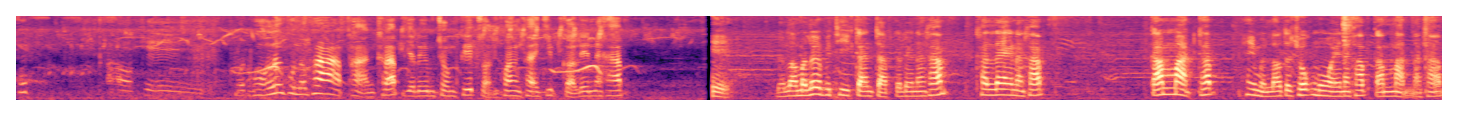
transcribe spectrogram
ปุ๊บโอเคหมดห่วงเรื่องคุณภาพผ่านครับ อย่าลืมชมคลิปสอนคว้างไทยคลิปก่อนเล่นนะครับเดี๋ยวเรามาเริ่มวิธีการจับกันเลยนะครับ ขั้นแรกนะครับกำหมัดครับให้เหมือนเราจะชกมวยนะครับกำหมัดนะครับ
